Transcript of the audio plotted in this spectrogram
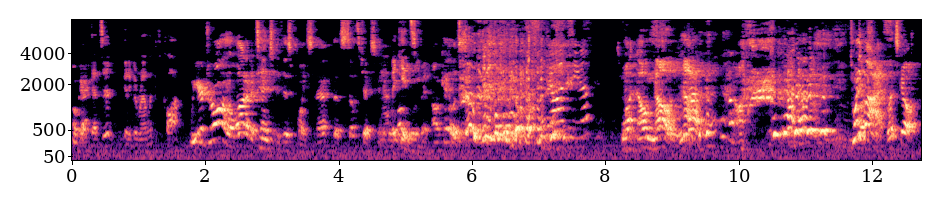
Okay. That's it. I'm gonna go around like a clock. We are drawing a lot of attention at this point, so that, that stealth check's going to They be can't little see bit. Okay, let's go. John Cena? What? Oh no, no. no. Twenty-five. Let's go.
